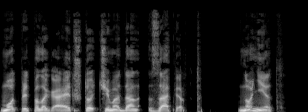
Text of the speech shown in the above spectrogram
Мод предполагает, что чемодан заперт, но нет.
